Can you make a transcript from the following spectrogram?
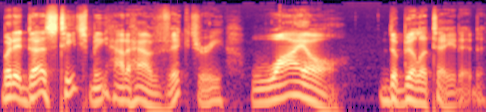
but it does teach me how to have victory while debilitated.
